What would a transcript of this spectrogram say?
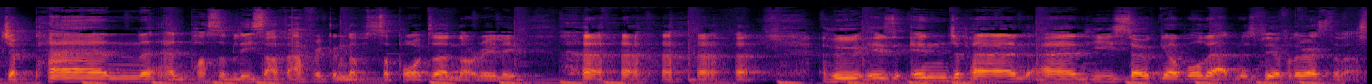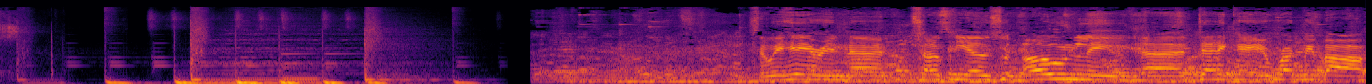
Japan, and possibly South African supporter, not really, who is in Japan and he's soaking up all the atmosphere for the rest of us. So we're here in uh, Tokyo's only uh, dedicated rugby bar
